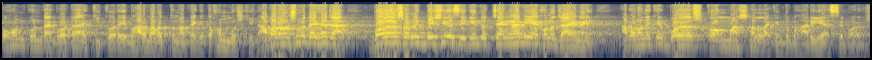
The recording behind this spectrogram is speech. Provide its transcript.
কখন কোনটা ঘটায়, কি করে, ভার ভারত্ব না থাকে, তখন মুশকিল। আবার অনেক সময় দেখা যায়, বয়স অনেক বেশি হয়েছে, কিন্তু চ্যাংড়ামি এখনও যায় নাই। আবার অনেকের বয়স কম মাসাল্লাহ কিন্তু ভারী আছে বয়স।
